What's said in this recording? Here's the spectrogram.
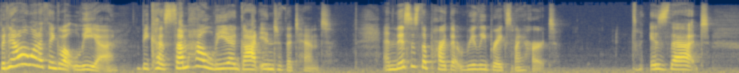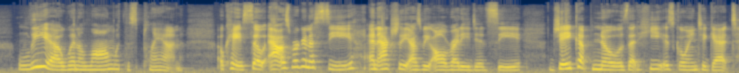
But now I want to think about Leah because somehow Leah got into the tent. And this is the part that really breaks my heart. Is that Leah went along with this plan. Okay, so as we're going to see, and actually as we already did see, Jacob knows that he is going to get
